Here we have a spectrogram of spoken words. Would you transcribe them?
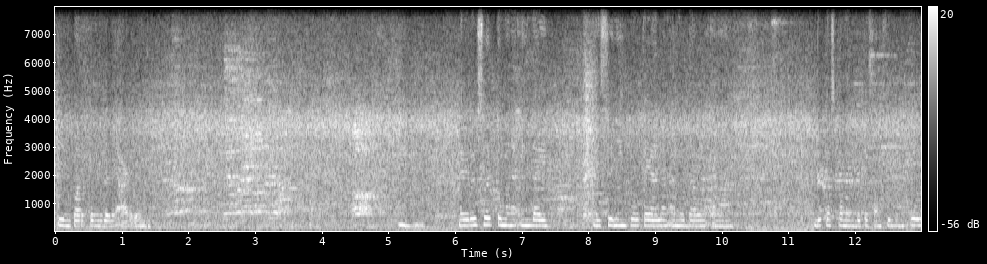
Ito yung barko nila ni Arwen. Hmm. May resort to mga inday. May swimming pool kaya lang ano daw ah bukas pa magbukas ang swimming pool.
